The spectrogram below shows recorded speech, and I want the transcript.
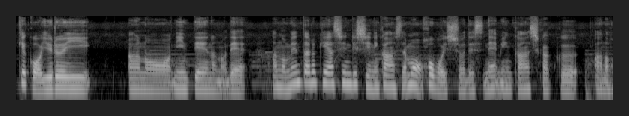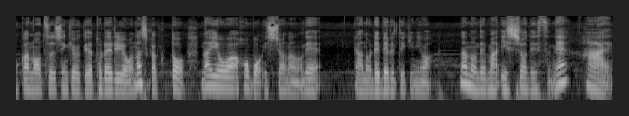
結構緩いあの認定なのであのメンタルケア心理士に関してもほぼ一緒ですね。民間資格あの他の通信教育で取れるような資格と内容はほぼ一緒なのであのレベル的には。なのでまあ一緒ですね。はい。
